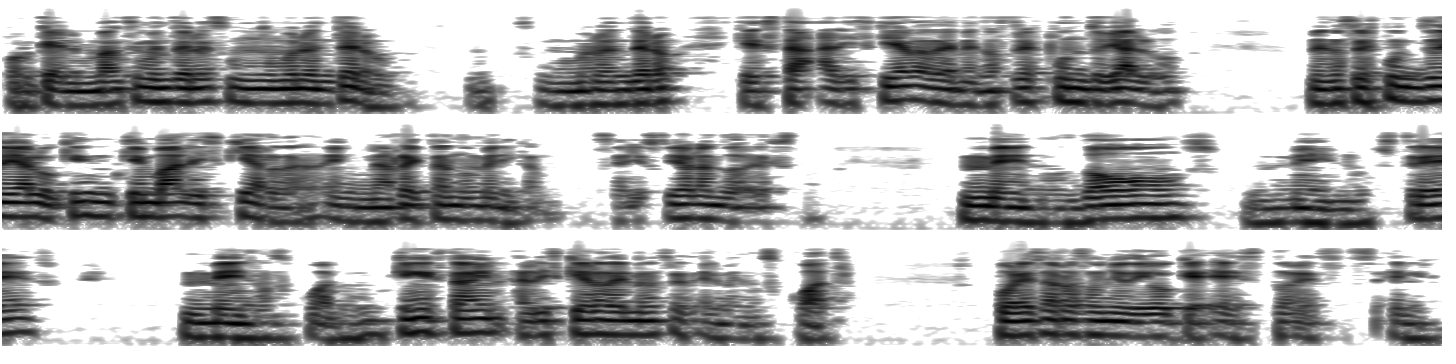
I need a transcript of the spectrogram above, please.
Porque el máximo entero es un número entero. Es un número entero que está a la izquierda de menos 3 puntos y algo. Menos 3 puntos y algo. ¿Quién, ¿Quién va a la izquierda en la recta numérica? O sea, yo estoy hablando de esto. Menos 2, menos 3, menos 4. ¿Quién está a la izquierda del menos 3? El menos 4. Por esa razón yo digo que esto es el,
